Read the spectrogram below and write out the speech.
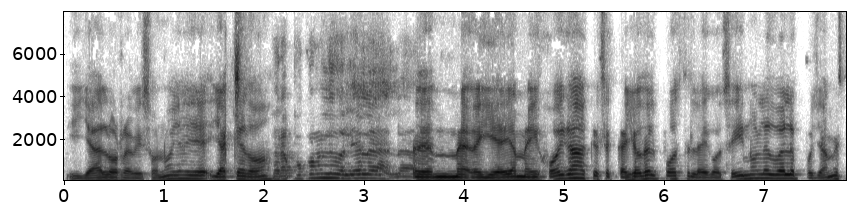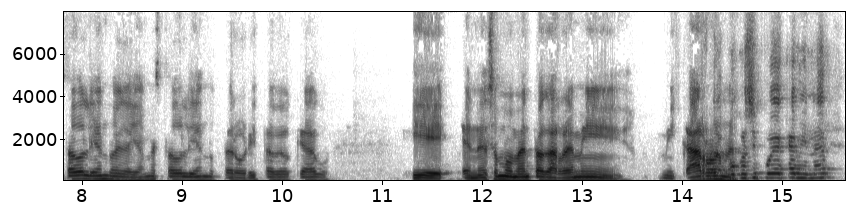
Y ya lo revisó, no, ya, ya, quedó. ¿Pero a poco no le dolía la...? Eh, y ella me dijo, oiga, que se cayó del poste. Le digo, sí, no le duele, pues ya me está doliendo, oiga, ya me está doliendo, pero ahorita veo qué hago. Y en ese momento agarré mi, mi carro. ¿Pero a poco sí puede caminar?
